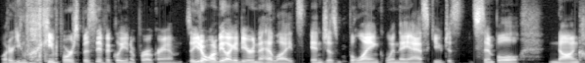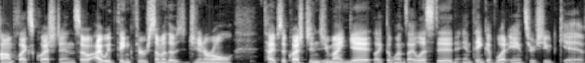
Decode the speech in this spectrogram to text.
What are you looking for specifically in a program? So you don't want to be like a deer in the headlights and just blank when they ask you just simple, non-complex questions. So I would think through some of those general types of questions you might get, like the ones I listed, and think of what answers you'd give.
